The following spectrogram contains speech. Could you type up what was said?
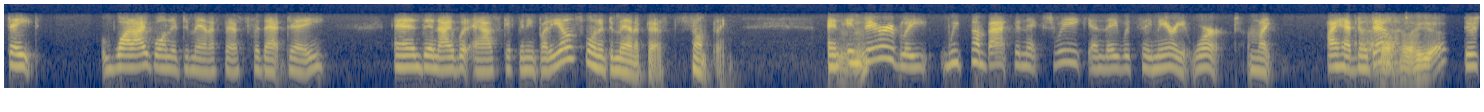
state what I wanted to manifest for that day, and then I would ask if anybody else wanted to manifest something. And Mhm. invariably, we'd come back the next week and they would say, Mary, it worked. I'm like, I had no doubt. Uh-huh, yeah. There's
